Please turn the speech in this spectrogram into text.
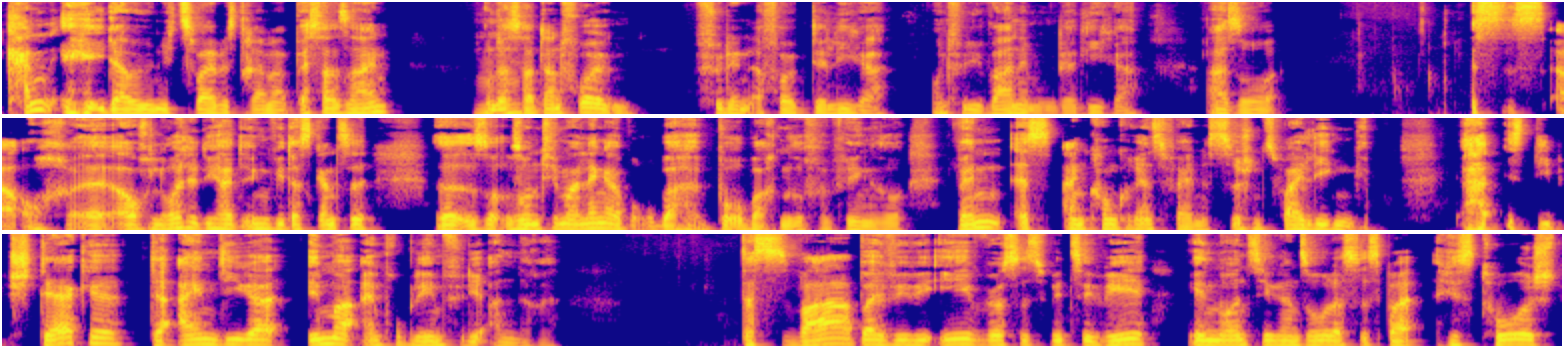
kann AEW nicht zwei bis dreimal besser sein. Und mhm. das hat dann Folgen für den Erfolg der Liga und für die Wahrnehmung der Liga. Also es ist auch, äh, auch Leute, die halt irgendwie das Ganze, äh, so, so ein Thema länger beobachten, beobachten so verfingen, so. Wenn es ein Konkurrenzverhältnis zwischen zwei Ligen gibt, ist die Stärke der einen Liga immer ein Problem für die andere. Das war bei WWE versus WCW in den 90ern so, das ist bei historisch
